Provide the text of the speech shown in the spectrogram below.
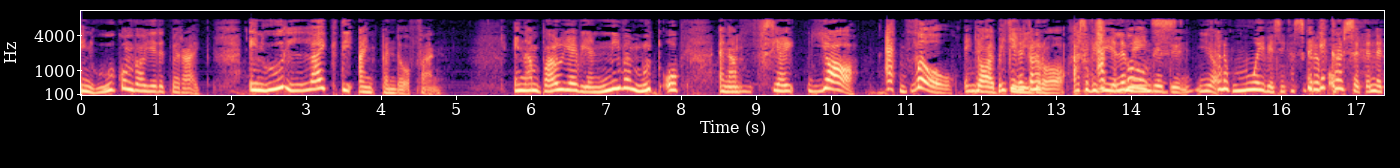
en hoekom wou jy dit bereik en hoe lyk die eindpunt daarvan? En dan bou jy weer nuwe moed op en dan sê jy ja ek wil En daai bietjie dra as 'n visuele mens dit doen ja kan ook mooi wees. Jy kan skrif Jy kan- opsit en dit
